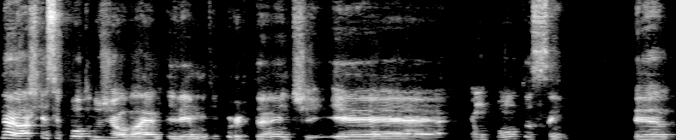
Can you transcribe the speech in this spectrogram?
Não, eu acho que esse ponto do Jeová ele é muito importante. É, é um ponto assim. É,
